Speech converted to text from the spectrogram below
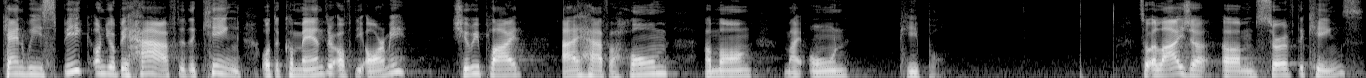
Can we speak on your behalf to the king or the commander of the army? She replied, I have a home among my own people. So Elisha um, served the kings,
